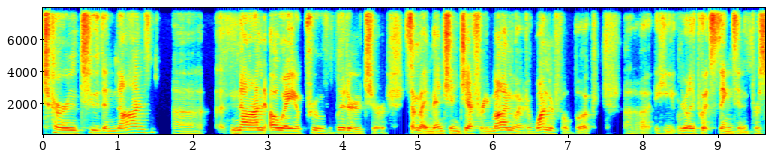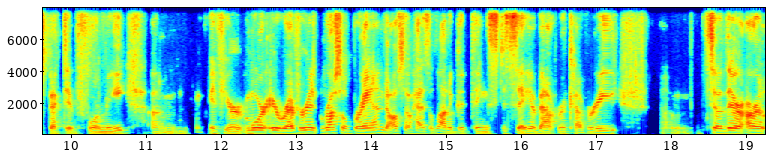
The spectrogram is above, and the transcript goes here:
turn to the non uh, non OA approved literature. Somebody mentioned Jeffrey Munn, what a wonderful book. Uh, he really puts things in perspective for me. Um, if you're more irreverent, Russell Brand also has a lot of good things to say about recovery. Um, so there are,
